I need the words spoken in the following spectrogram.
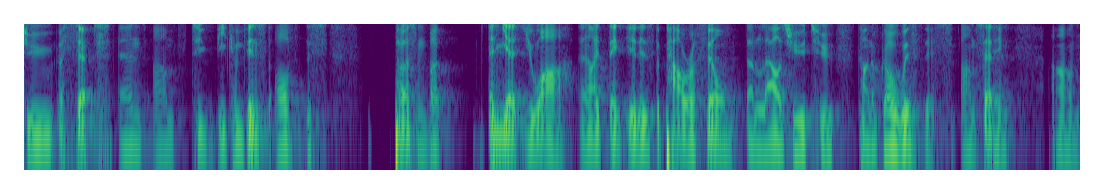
to accept and um, to be convinced of this person, but and yet you are. And I think it is the power of film that allows you to kind of go with this um, setting. Um,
